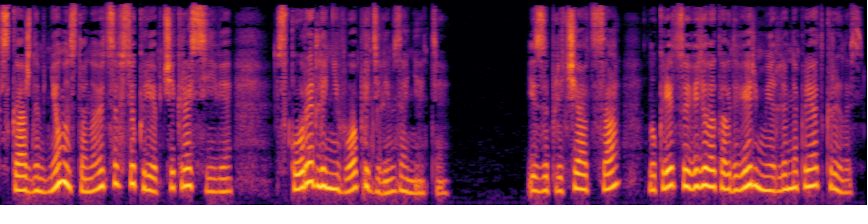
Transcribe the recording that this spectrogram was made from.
С каждым днем он становится все крепче и красивее. Скоро для него определим занятие. Из-за плеча отца Лукреция увидела, как дверь медленно приоткрылась,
